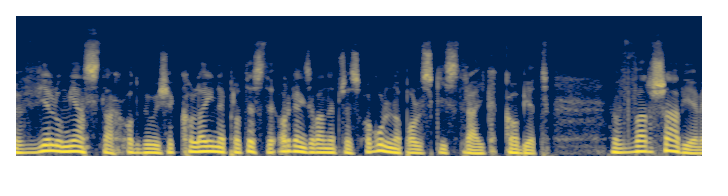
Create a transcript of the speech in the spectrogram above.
w wielu miastach odbyły się kolejne protesty organizowane przez ogólnopolski strajk kobiet. W Warszawie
